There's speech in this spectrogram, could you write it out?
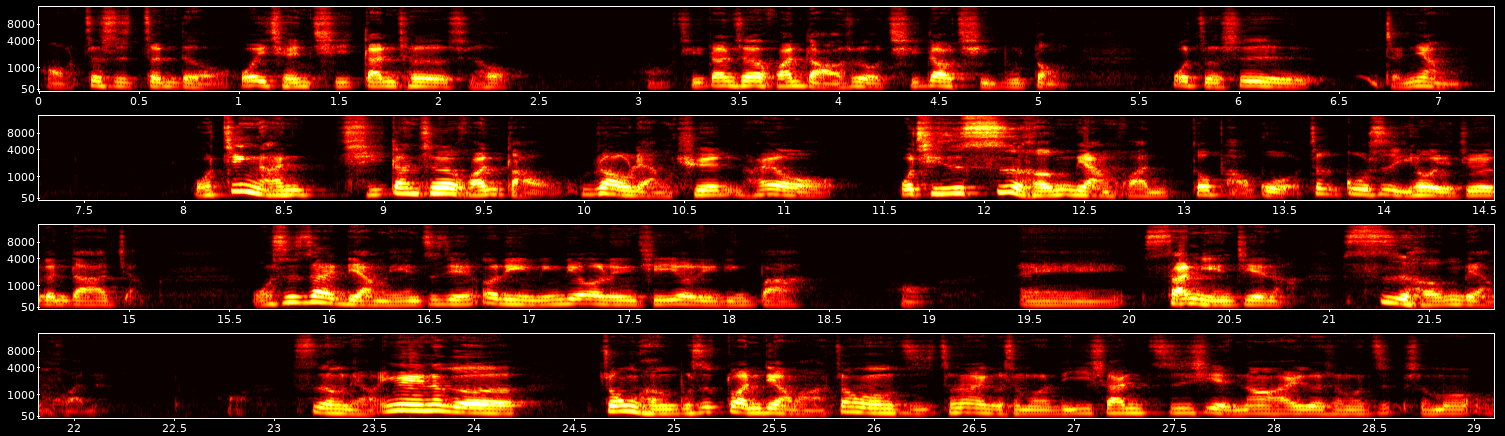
哦，这是真的哦。我以前骑单车的时候，哦，骑单车环岛的时候，骑到骑不动，或者是怎样，我竟然骑单车环岛绕两圈，还有。我其实四横两环都跑过，这个故事以后有机会跟大家讲。我是在两年之间，二零零六、二零零七、二零零八，哦，哎，三年间啊，四横两环，哦，四横两，因为那个中横不是断掉嘛，中横只剩下一个什么梨山支线，然后还有一个什么支什么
